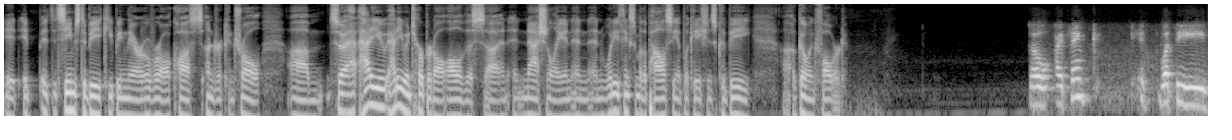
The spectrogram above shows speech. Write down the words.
it, it it seems to be keeping their overall costs under control. Um, so how do you how do you interpret all, all of this uh, nationally, and, and and what do you think some of the policy implications could be uh, going forward? So I think it, what the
